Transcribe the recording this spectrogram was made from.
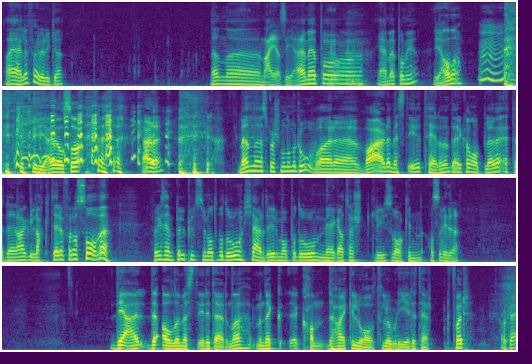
Nei, jeg heller føler ikke det. Men uh, nei, altså, jeg er med på, jeg er med på mye. ja da. Mm. Jeg også. Er det. Men eh, spørsmål nummer to var eh, hva er det mest irriterende dere kan oppleve etter dere har lagt dere for å sove? F.eks. plutselig måtte på do, kjæledyr må på do, megatørst, lys våken osv. Det er det aller mest irriterende, men det, kan, det har jeg ikke lov til å bli irritert for. Ok?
